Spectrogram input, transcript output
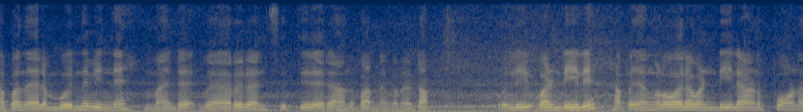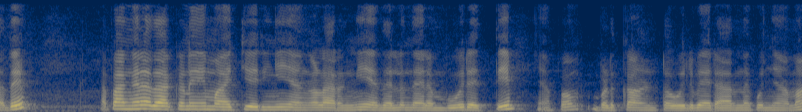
അപ്പോൾ നിലമ്പൂരിൽ നിന്ന് പിന്നെ ഉമ്മാന്റെ വേറൊരു അനുസരിച്ച് വരാമെന്ന് പറഞ്ഞേക്കണം കേട്ടോ ഒരു വണ്ടിയിൽ അപ്പോൾ ഞങ്ങൾ ഓരോ വണ്ടിയിലാണ് പോണത്. അപ്പോൾ അങ്ങനെ ഇതാക്കണേ മാറ്റി ഒരുങ്ങി ഞങ്ങൾ ഇറങ്ങി ഏതായാലും നിലമ്പൂരെത്തി. അപ്പം ഇവിടേക്കാണ് കേട്ടോ ഒരു വരാറുന്ന കുഞ്ഞാമ്മ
